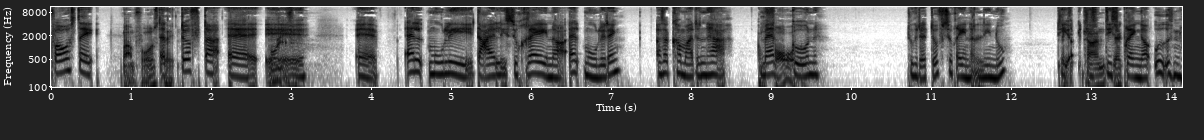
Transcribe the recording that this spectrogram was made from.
Forårsdag, Varm der forårsdag. dufter af, øh, af alt muligt dejligt, syren og alt muligt, ikke? Og så kommer den her Om mand foråret. gående. Du kan da dufte syrenerne lige nu. De, Jeg- Karen, de, de jeg- springer ud nu.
